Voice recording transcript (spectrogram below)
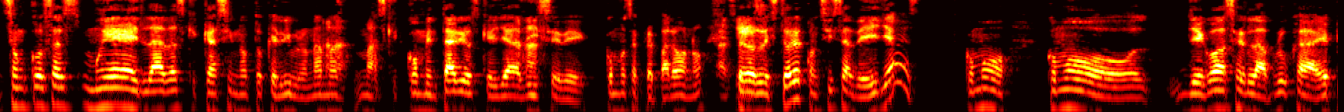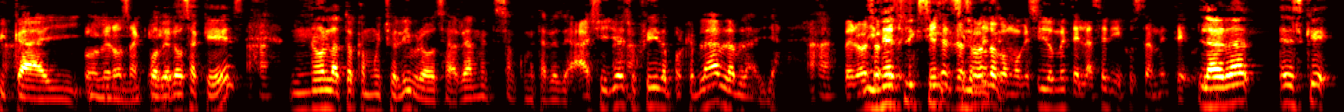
son cosas muy aisladas que casi no toca el libro, nada más, más que comentarios que ella dice de cómo se preparó, ¿no? Pero la historia concisa de ella, es cómo, cómo llegó a ser la bruja épica y poderosa, que, es, no la toca mucho el libro, o sea, realmente son comentarios de, ah, sí, yo he sufrido porque bla, bla, bla, y ya. Ajá, pero eso, Netflix es, el segundo como que sí lo mete la serie, justamente. La verdad es que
